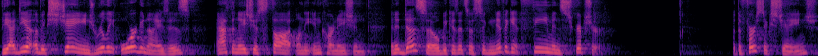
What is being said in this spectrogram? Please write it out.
The idea of exchange really organizes Athanasius' thought on the incarnation, and it does so because it's a significant theme in Scripture. But the first exchange,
